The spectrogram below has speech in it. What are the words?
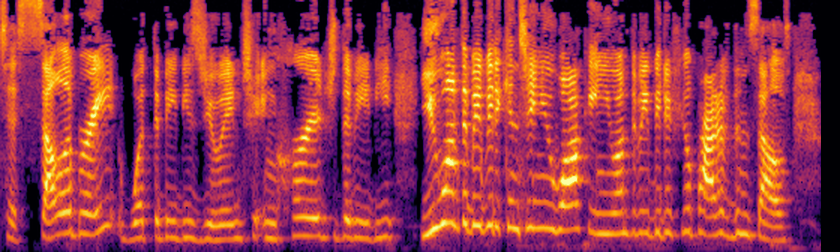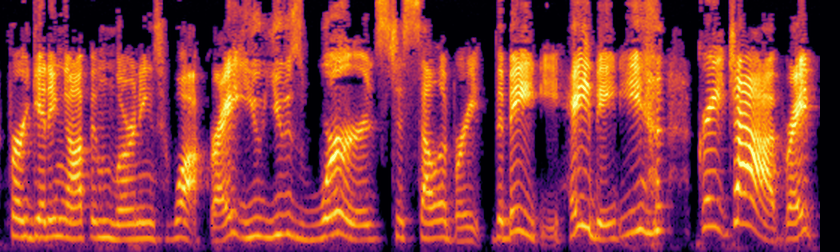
to celebrate what the baby's doing, to encourage the baby. You want the baby to continue walking. You want the baby to feel proud of themselves for getting up and learning to walk, right? You use words to celebrate the baby. Hey, baby, great job, right?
